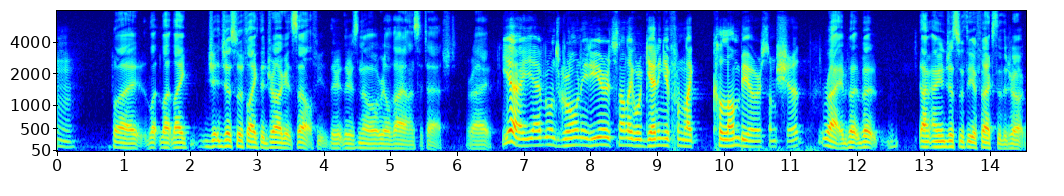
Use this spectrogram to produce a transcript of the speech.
Hmm. but li- li- like j- just with like the drug itself you, there, there's no real violence attached right Yeah, yeah. Everyone's growing it here. It's not like we're getting it from like Colombia or some shit. right but but i I mean just with the effects of the drug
